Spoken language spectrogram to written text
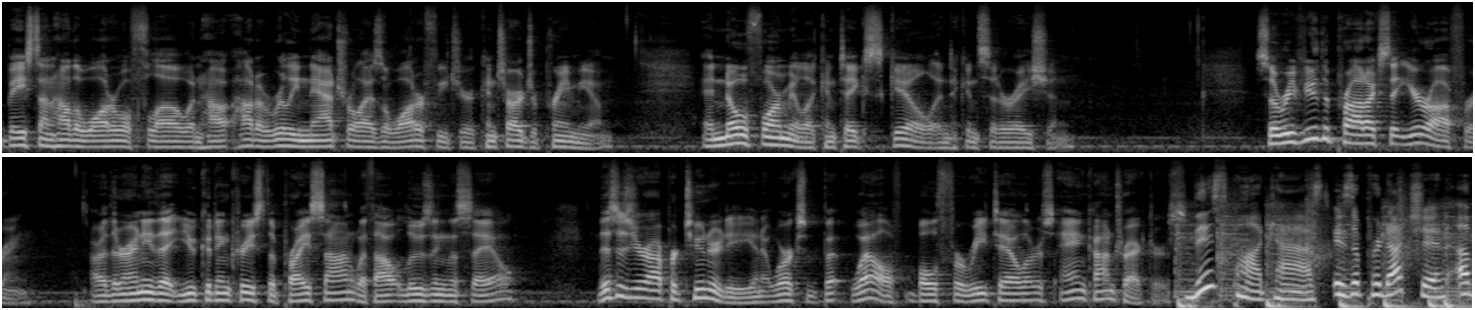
based on how the water will flow and how, how to really naturalize a water feature can charge a premium. And no formula can take skill into consideration. So review the products that you're offering are there any that you could increase the price on without losing the sale? This is your opportunity, and it works well both for retailers and contractors. This podcast is a production of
